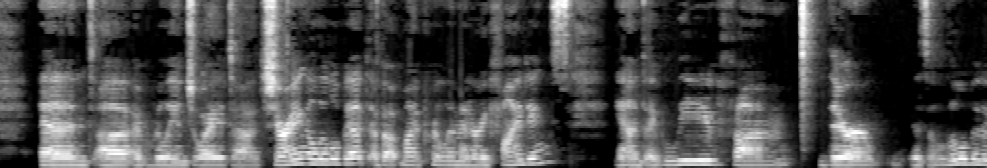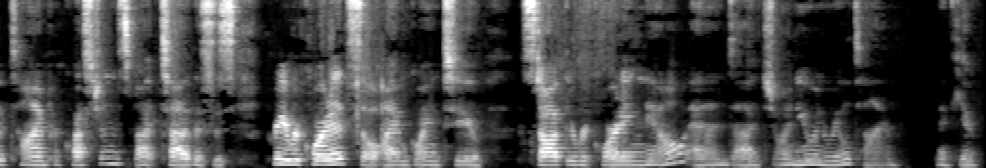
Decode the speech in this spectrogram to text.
And uh, I really enjoyed uh, sharing a little bit about my preliminary findings. And I believe um, there is a little bit of time for questions, but uh, this is pre-recorded. So I'm going to stop the recording now and uh, join you in real time. Thank you.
